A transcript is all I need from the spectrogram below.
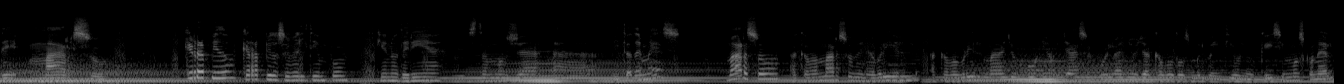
de marzo. Qué rápido, qué rápido se ve el tiempo. ¿Quién no diría? Estamos ya a mitad de mes. Marzo, acaba marzo, viene abril, acaba abril, mayo, junio, ya se fue el año, ya acabó 2021. ¿Qué hicimos con él?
